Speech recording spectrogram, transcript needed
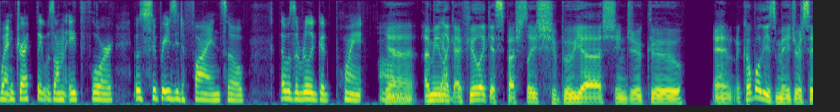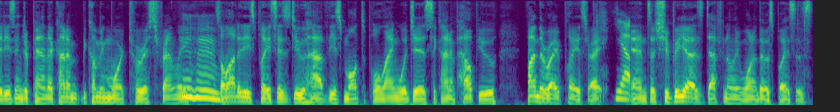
went directly. It was on the eighth floor. It was super easy to find. So that was a really good point. Um, yeah, I mean, yeah. like I feel like especially Shibuya, Shinjuku, and a couple of these major cities in Japan, they're kind of becoming more tourist friendly. Mm-hmm. So a lot of these places do have these multiple languages to kind of help you find the right place, right? Yeah. And so Shibuya is definitely one of those places.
